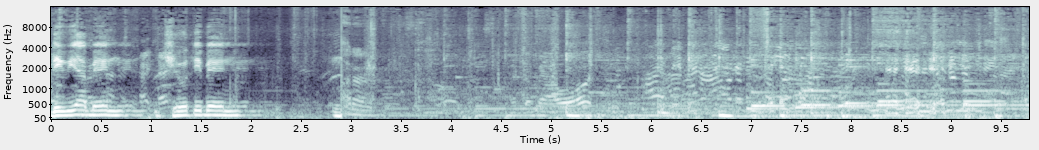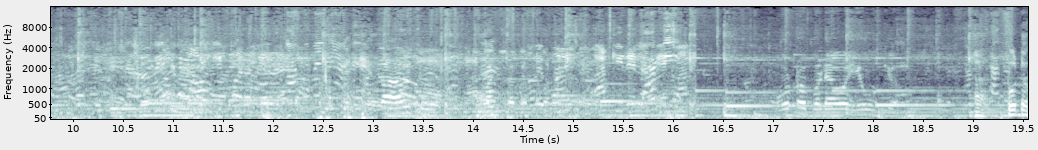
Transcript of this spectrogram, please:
દિવ્યાબેન જ્યોતિબેન ફોટો પડાવો એવું કયો હા ફોટો.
